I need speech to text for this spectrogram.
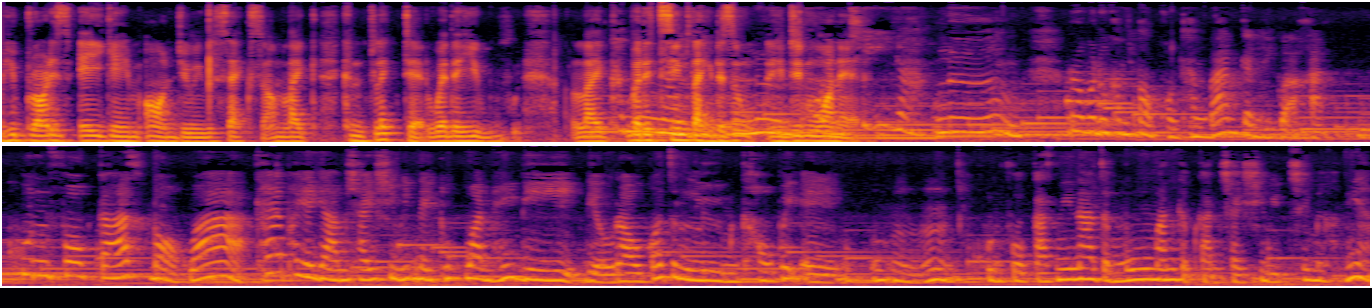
he brought his A game on during the sex. I'm like conflicted whether he like, but it seems like he doesn't he didn't want it. ทางบ้านกันดีกว่าค่ะ คุณโฟกัสบอกว่าแค่พยายามใช้ชีวิตในทุกวันให้ดี เดี๋ยวเราก็จะลืมเขาไปเองอื้อหือคุณโฟกัสนี่น่าจะมุ่งมั่นกับการใช้ชีวิตใช่ไหมคะเนี่ย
